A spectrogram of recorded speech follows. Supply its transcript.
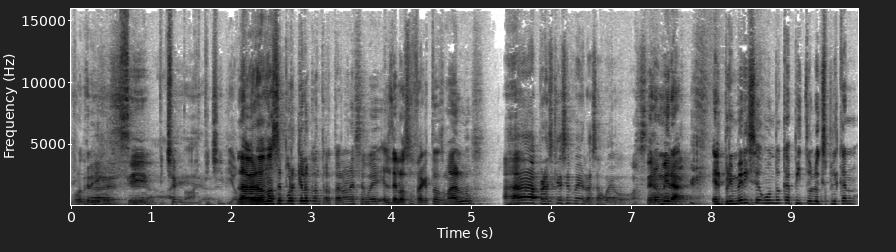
Rodríguez. Sí, Ay, pinche, ay, pinche idiota. La verdad no sé por qué lo contrataron a ese güey, el de los efectos malos. Ajá. Ah, pero es que ese güey lo hace a huevo. Pero mira, el primer y segundo capítulo explican,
